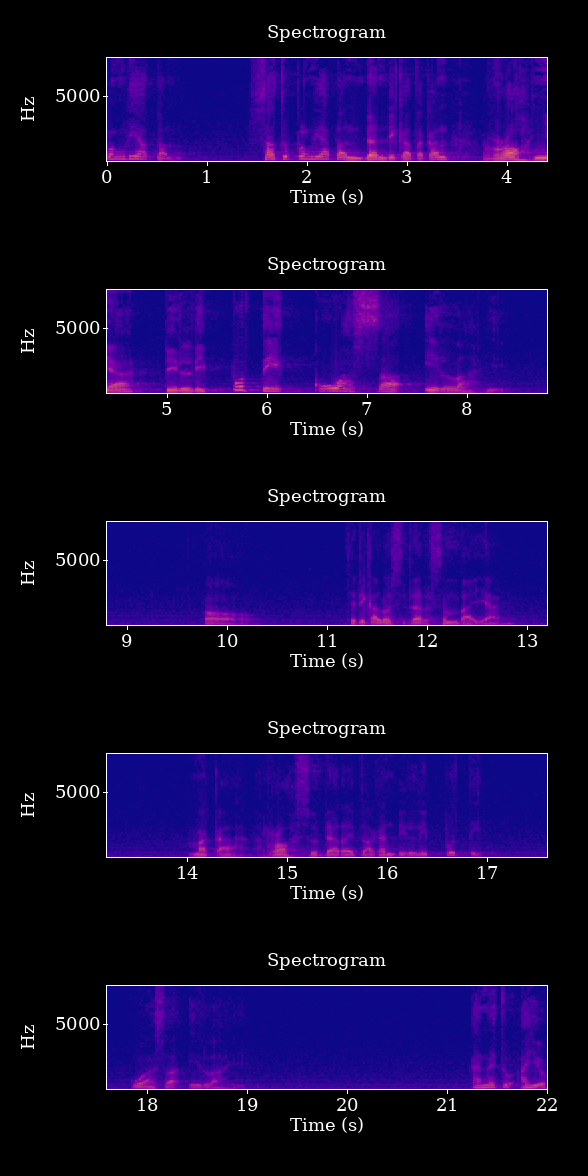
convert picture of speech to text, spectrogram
penglihatan. Satu penglihatan dan dikatakan rohnya diliputi kuasa ilahi. Oh, jadi kalau saudara sembahyang, maka roh saudara itu akan diliputi kuasa ilahi. Karena itu ayo,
